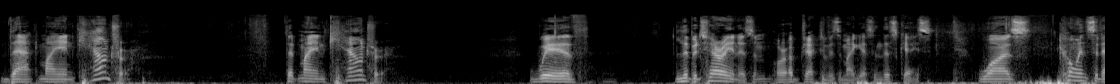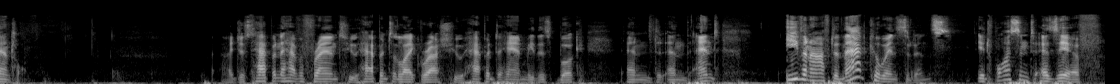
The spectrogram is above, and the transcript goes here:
that my encounter that my encounter with libertarianism, or objectivism, I guess in this case, was coincidental. I just happened to have a friend who happened to like Rush, who happened to hand me this book, and and and even after that coincidence, it wasn't as if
